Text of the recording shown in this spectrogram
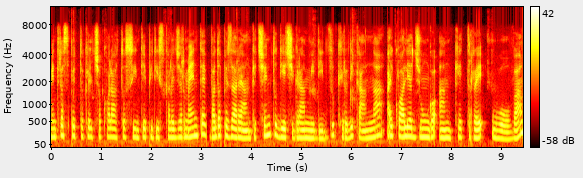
Mentre aspetto che il cioccolato si intiepidisca leggermente, vado a pesare anche 110 g di zucchero di canna, ai quali aggiungo anche 3 uova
